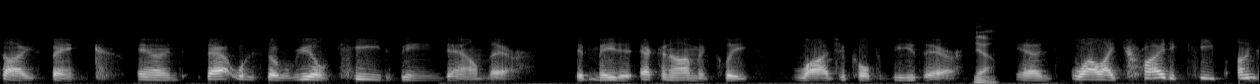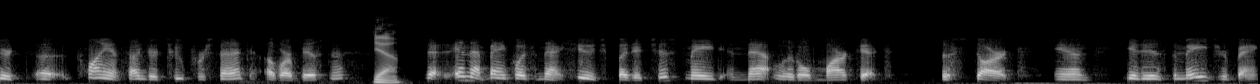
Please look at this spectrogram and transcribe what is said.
sized bank. And that was the real key to being down there. It made it economically logical to be there. Yeah. And while I try to keep under uh, clients under 2% of our business, Yeah. that, and that bank wasn't that huge, but it just made in that little market the start. And it is the major bank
